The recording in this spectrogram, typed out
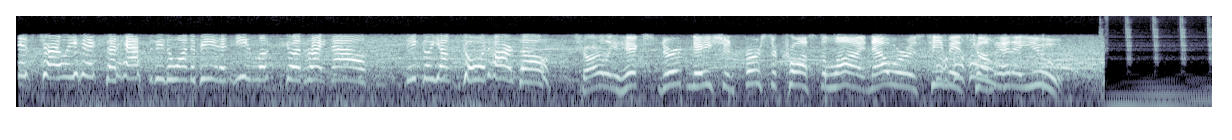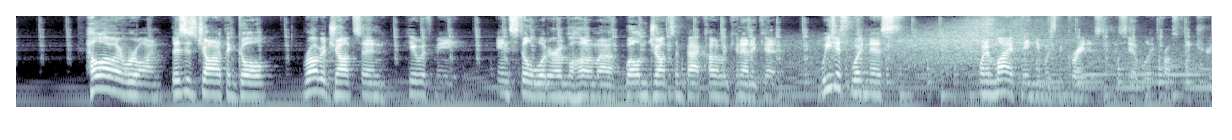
It's Charlie Hicks that has to be the one to beat, and he looks good right now. Nico Young's going hard though. Charlie Hicks, Nerd Nation, first across the line. Now where his teammates come, NAU. Hello, everyone. This is Jonathan Gault, Robert Johnson here with me in Stillwater, Oklahoma, Weldon Johnson back home in Connecticut. We just witnessed what, in my opinion, was the greatest NCAA cross country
